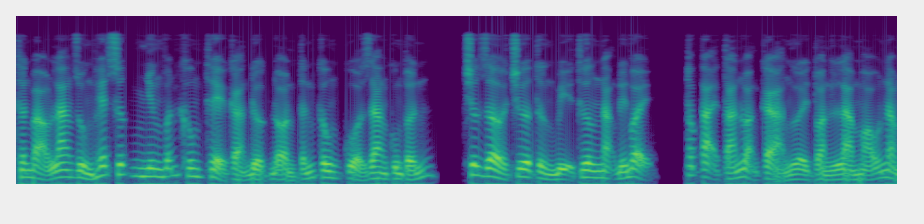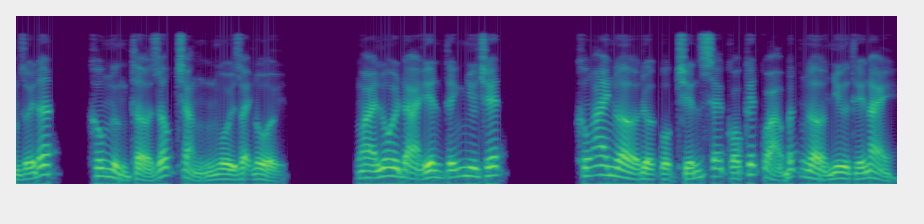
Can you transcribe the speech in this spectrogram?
Thần bảo lang dùng hết sức nhưng vẫn không thể cản được đòn tấn công của giang cung tuấn. Trước giờ chưa từng bị thương nặng đến vậy, tóc tại tán loạn cả người toàn là máu nằm dưới đất, không ngừng thở dốc chẳng ngồi dậy nổi. Ngoài lôi đài yên tĩnh như chết, không ai ngờ được cuộc chiến sẽ có kết quả bất ngờ như thế này.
